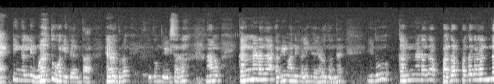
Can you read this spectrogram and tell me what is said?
ಆ್ಯಕ್ಟಿಂಗಲ್ಲಿ ಮರೆತು ಹೋಗಿದೆ ಅಂತ ಹೇಳಿದ್ರು. ಇದೊಂದು ಎಕ್ಸರು ನಾನು ಕನ್ನಡದ ಅಭಿಮಾನಿಗಳಿಗೆ ಹೇಳೋದು ಅಂದರೆ, ಇದು ಕನ್ನಡದ ಪದ ಪದಗಳಿಂದ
